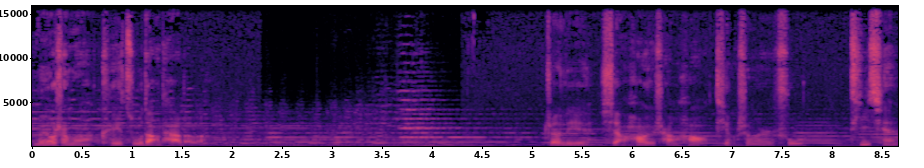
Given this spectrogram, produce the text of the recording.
没有什么可以阻挡他的了。这里，小号与长号挺身而出，提前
